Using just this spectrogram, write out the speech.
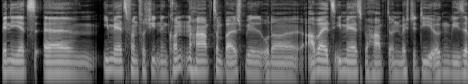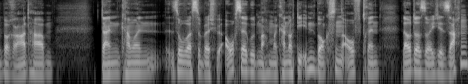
wenn ihr jetzt ähm, E-Mails von verschiedenen Konten habt zum Beispiel oder Arbeits-E-Mails habt und möchtet die irgendwie separat haben, dann kann man sowas zum Beispiel auch sehr gut machen. Man kann auch die Inboxen auftrennen, lauter solche Sachen.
